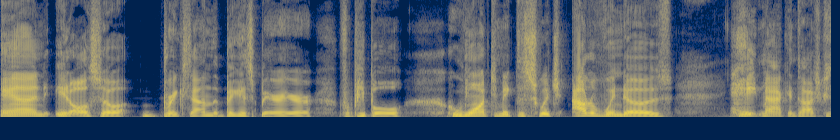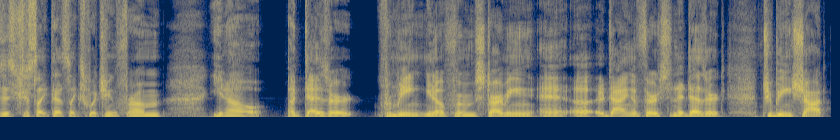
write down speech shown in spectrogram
and it also breaks down the biggest barrier for people who want to make the switch out of Windows, hate Macintosh because it's just like that's like switching from, you know, a desert from being, you know, from starving, uh, uh, dying of thirst in a desert to being shot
